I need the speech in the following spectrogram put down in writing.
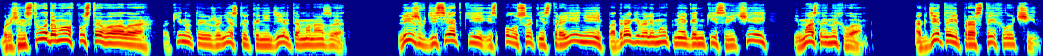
Большинство домов пустовало, покинутые уже несколько недель тому назад. Лишь в десятки из полусотни строений подрагивали мутные огоньки свечей и масляных ламп, а где-то и простых лучин.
